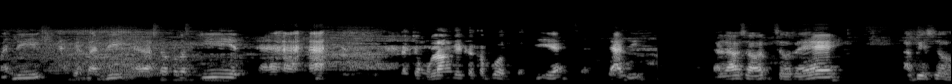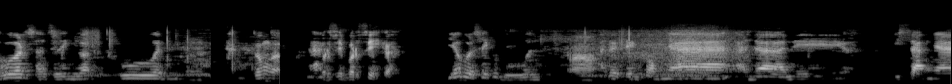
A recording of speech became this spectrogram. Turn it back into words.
mandi, habis mandi, langsung ke masjid. Kacung ulang ke kebun? Iya, jadi. Kalau sore, habis zuhur saya sering juga kebun itu enggak bersih bersih kah ya bersih kebun oh. ada singkongnya ada nih pisangnya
